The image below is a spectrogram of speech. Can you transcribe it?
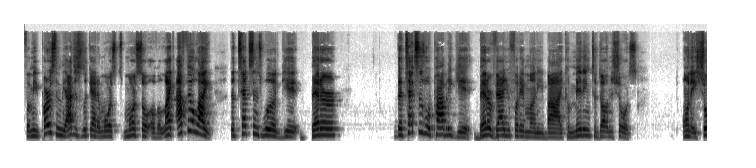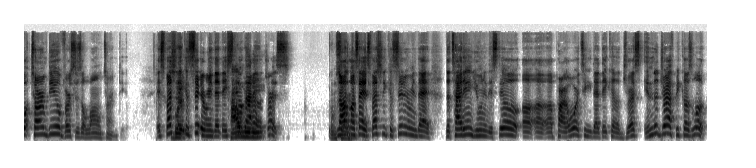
for me personally, I just look at it more more so of a like. I feel like the Texans would get better the Texans will probably get better value for their money by committing to Dalton Schultz on a short term deal versus a long term deal. especially But considering that they still got to address. I'm No, I was gonna say, especially considering that the tight end unit is still a, a, a priority that they can address in the draft. Because look,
